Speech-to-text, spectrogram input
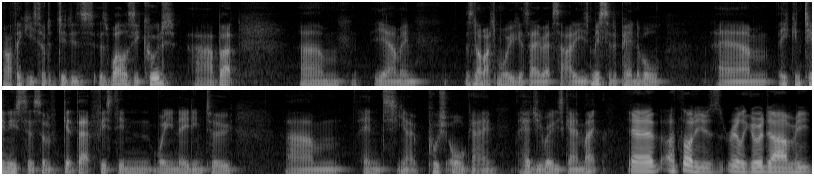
I think he sort of did as as well as he could. Uh, but um, yeah, I mean, there's not much more you can say about Sardi. He's Mr. Dependable. Um, he continues to sort of get that fist in where you need him to, um, and you know push all game. How do you read his game, mate? Yeah, I thought he was really good. Um, he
